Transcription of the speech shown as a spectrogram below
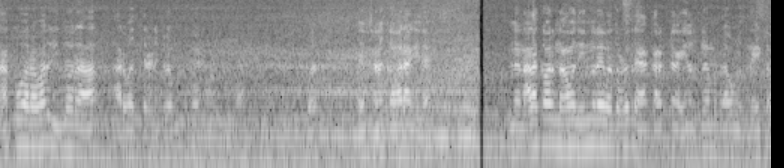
ನಾಲ್ಕೂವರೆ ಅವರ್ ಇನ್ನೂರ ಅರವತ್ತೆರಡು ಕಿಲೋಮೀಟರ್ ಗೈಡ್ ಮಾಡಿದ್ದಿಲ್ಲ ಸೂಪರ್ ಟೈಮ್ ಚೆನ್ನಾಗಿ ಕವರ್ ಆಗಿದೆ. ಇನ್ನು ನಾಲ್ಕು ಅವರ್ ನಾವೊಂದು ಇನ್ನೂರೈವತ್ತು ಹೊಡೆದ್ರೆ ಕರೆಕ್ಟಾಗಿ ಐನೂರು ಕಿಲೋಮೀಟರ್ ಆಗ್ಬಿಡುತ್ತೆ ನೈಟು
